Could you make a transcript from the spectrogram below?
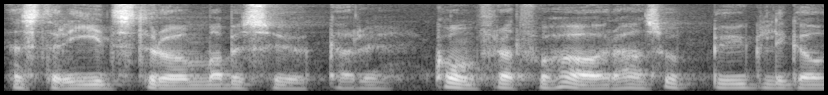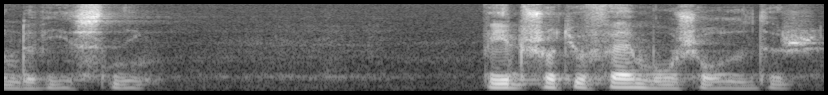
En strid ström av besökare kom för att få höra hans uppbyggliga undervisning. Vid 75 års ålder,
